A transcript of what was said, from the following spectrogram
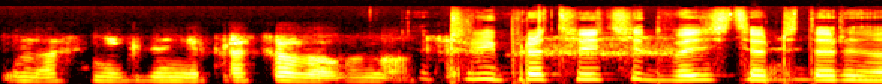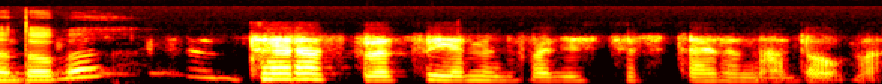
u nas nigdy nie pracował w nocy. Czyli pracujecie 24 na dobę? Teraz pracujemy 24 na dobę.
